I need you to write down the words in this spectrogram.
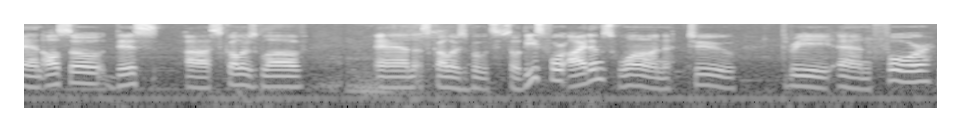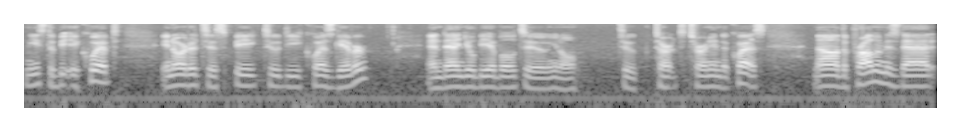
and also this uh, Scholar's Glove and Scholar's Boots. So these four items, one, two, three, and four, needs to be equipped in order to speak to the quest giver, and then you'll be able to you know to, turn to turn in the quest. Now the problem is that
